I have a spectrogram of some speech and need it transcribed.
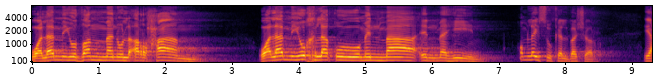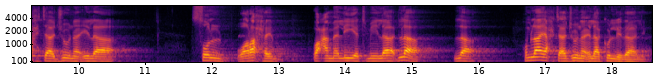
ولم يضمنوا الأرحام ولم يخلقوا من ماء مهين. هم ليسوا كالبشر يحتاجون إلى صلب ورحم وعملية ميلاد. لا لا هم لا يحتاجون إلى كل ذلك.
